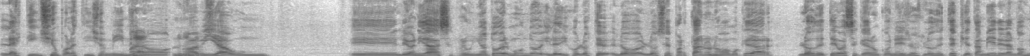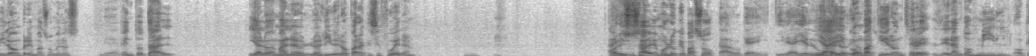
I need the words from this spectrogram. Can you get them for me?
la extinción por la extinción misma, Claro, no, había un... eh, Leónidas reunió a todo el mundo y le dijo, los, te- lo- los espartanos nos vamos a quedar, los de Tebas se quedaron con ellos, los de Tespia también eran 2.000 hombres más o menos Bien. en total, y a los demás lo- los liberó para que se fueran. Por Ahí- eso sabemos lo que pasó. Ah, ok. Y de ahí el Y número. ahí digamos. combatieron, Sí. tres, eran 2.000, Ok,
